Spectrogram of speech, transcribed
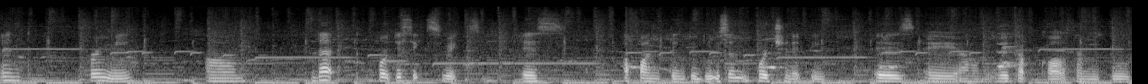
And for me, um, that 46 weeks is a fun thing to do. It's an opportunity. Is a um, wake up call for me to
